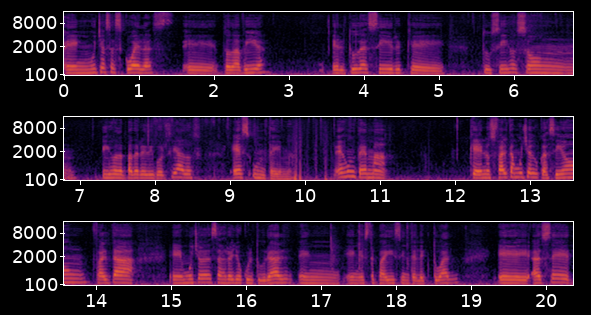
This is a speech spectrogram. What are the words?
En muchas escuelas eh, todavía el tú decir que tus hijos son hijos de padres divorciados es un tema. Es un tema que nos falta mucha educación, falta eh, mucho desarrollo cultural en, este país intelectual. eh, hace,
